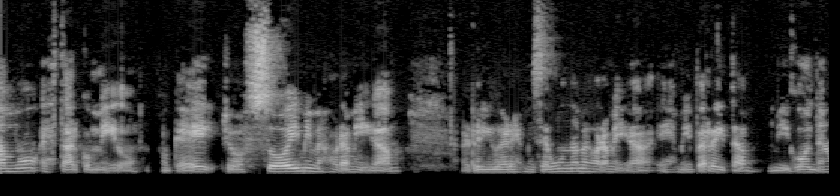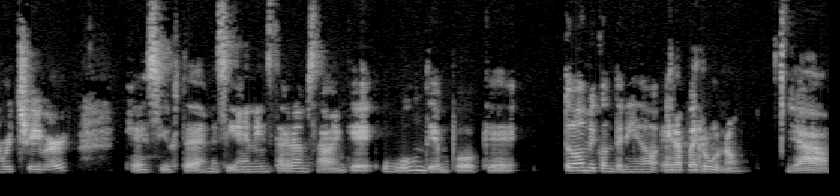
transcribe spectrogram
amo estar conmigo, ¿ok? Yo soy mi mejor amiga. River es mi segunda mejor amiga, es mi perrita, mi Golden Retriever, que si ustedes me siguen en Instagram saben que hubo un tiempo que todo mi contenido era perruno. Ya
